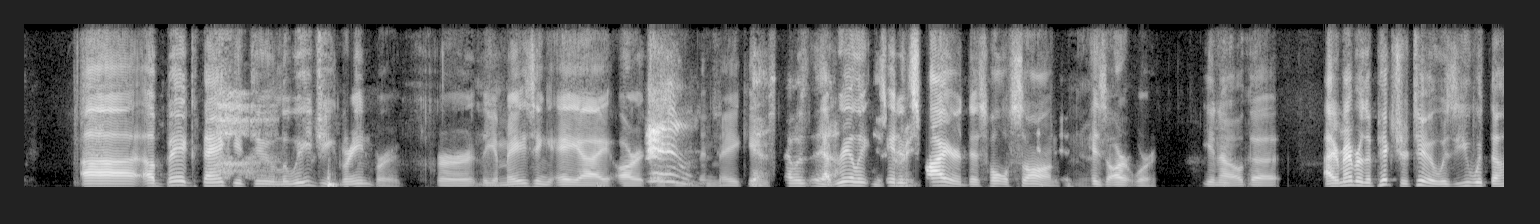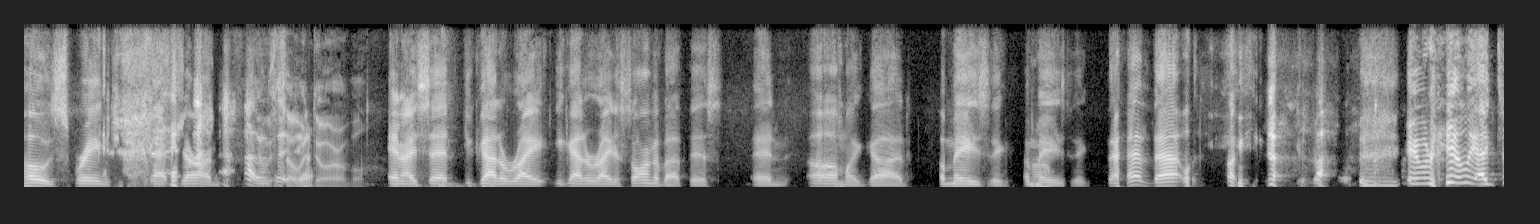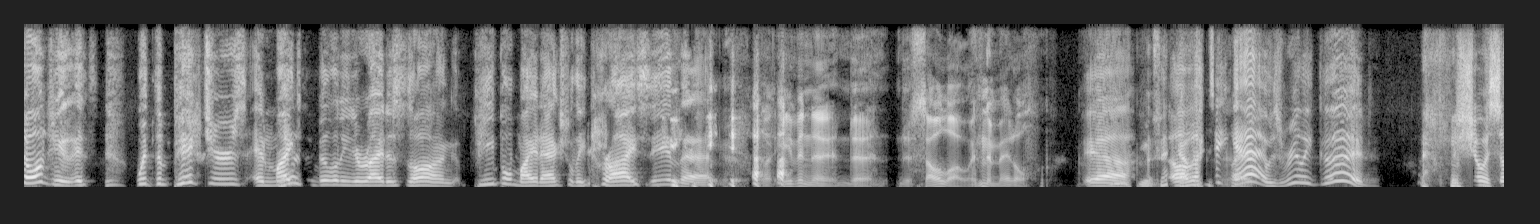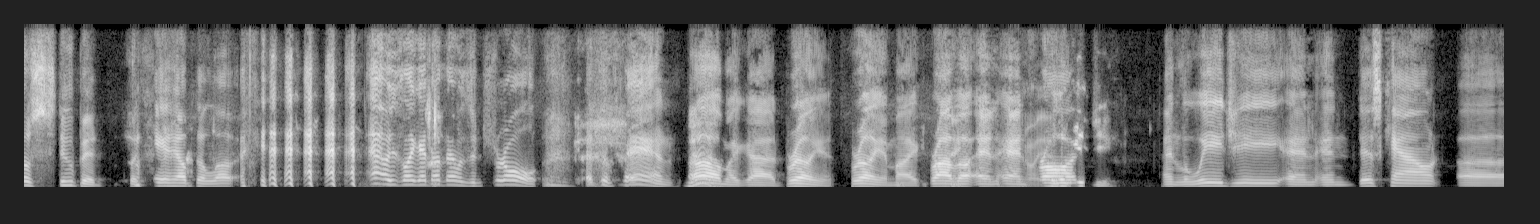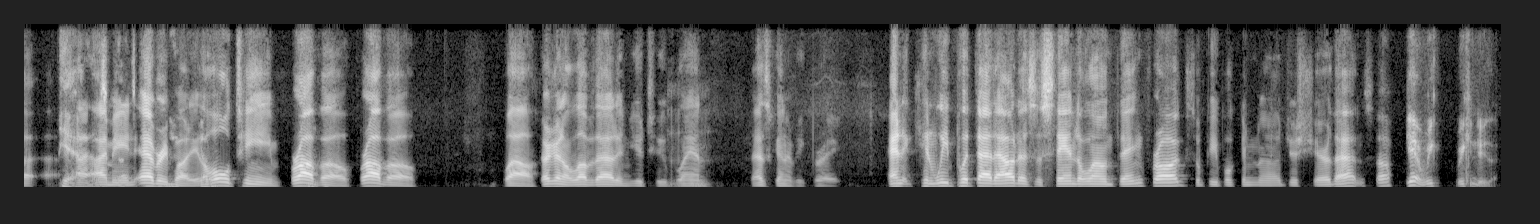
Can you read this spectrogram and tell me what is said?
Uh, a big thank you to Luigi Greenberg for the amazing AI art that he's been making. Yes, that was yeah, that really it great. inspired this whole song, his artwork. You know, the I remember the picture too. It was you with the hose spraying Matt John. That It was was so yeah. adorable. and I said, "You got to write, you got to write a song about this." And oh my god, amazing, Wow. amazing! That that was it really. I told you, it's with the pictures and Mike's ability to write a song. People might actually cry seeing that. Well, even the, the the solo in the middle. Yeah. That Oh, was- yeah, it was really good. The show is so stupid, but can't help to love. I was like, I thought that was a troll. That's a fan. Yeah. Oh my god, brilliant, brilliant, Mike, bravo, and and. Frog Luigi. and Luigi and and Discount. Uh, Yeah, I I mean everybody, the whole team. Bravo, bravo. Wow, they're gonna love that in YouTube land. That's gonna be great. And can we put that out as a standalone thing, Frog, so people can uh, just share that and stuff? Yeah, we we can do that.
